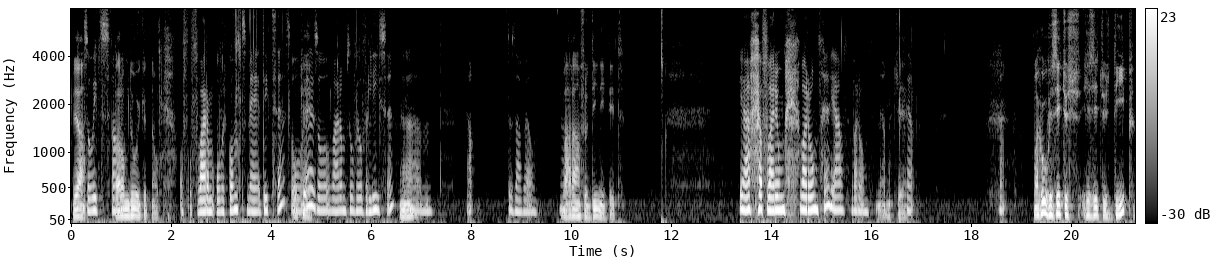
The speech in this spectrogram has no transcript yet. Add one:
Ja, Zoiets van, waarom doe ik het nog? Of, of waarom overkomt mij dit? Hè? Zo, okay. hè? Zo, waarom zoveel verlies? Hè? Mm. Um, ja, dus dat wel. Ja. Waaraan verdien ik dit? Ja, of waarom? waarom hè? Ja, waarom? Ja. Okay. Ja. ja. Maar goed, je zit dus, je zit dus diep.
